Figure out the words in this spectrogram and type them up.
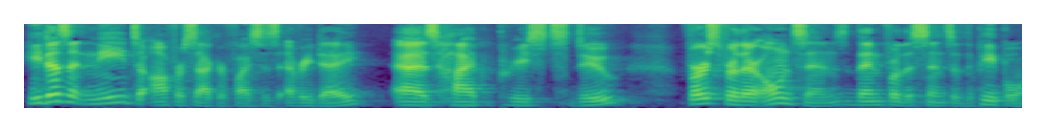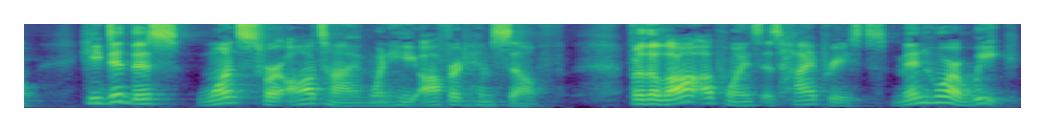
he doesn't need to offer sacrifices every day, as high priests do, first for their own sins, then for the sins of the people. He did this once for all time when he offered himself. For the law appoints as high priests men who are weak,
